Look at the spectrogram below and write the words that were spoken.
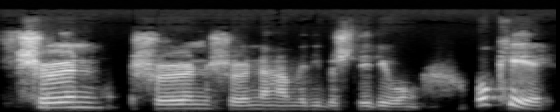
Schön, schön, schön, da haben wir die Bestätigung. Okay.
